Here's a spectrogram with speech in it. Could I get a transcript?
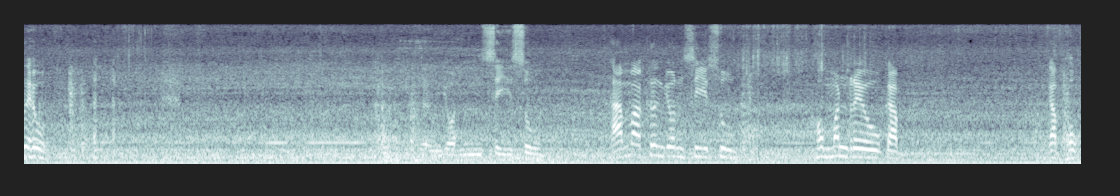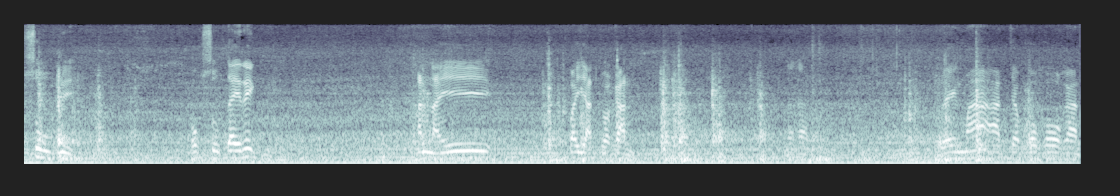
เร็วเครื่องยนต์4สูบถามว่าเครื่องยนต์4สูบคอมมันเร็วกับกับ 6 สูบนี่ 6 สูบไดเรกอันไหน ประหยัดกว่ากันนะครับแรงม้าอาจจะพอๆกัน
